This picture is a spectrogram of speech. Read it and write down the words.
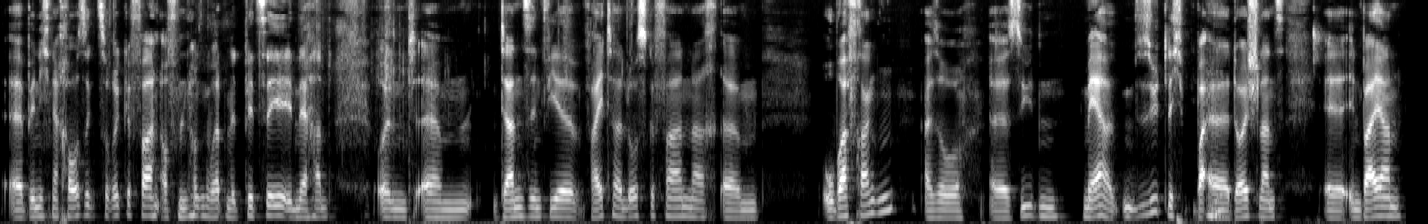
äh, bin ich nach Hause zurückgefahren auf dem Longboard mit PC in der Hand. Und ähm, dann sind wir weiter losgefahren nach ähm, Oberfranken, also äh, Süden, mehr südlich äh, mhm. Deutschlands, äh, in Bayern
